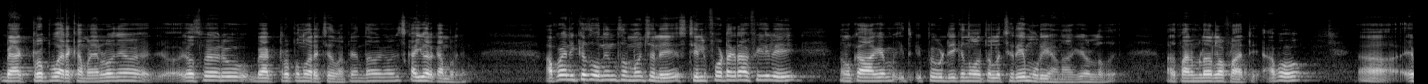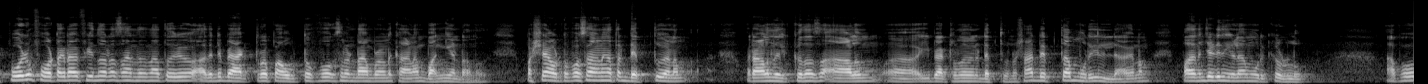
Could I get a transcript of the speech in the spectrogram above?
ബാക്ക് ഡ്രോപ്പ് വരയ്ക്കാൻ പറഞ്ഞു. എന്നോട് പറഞ്ഞു ജോസഫ് ഒരു ബാക്ക് ഡ്രോപ്പ് ഒന്ന് വരച്ചത് അപ്പോൾ എന്താ പറയുക സ്കൈ വരക്കാൻ പറഞ്ഞു. അപ്പോൾ എനിക്ക് തോന്നിയെന്ന് സംഭവിച്ചാൽ സ്റ്റിൽ ഫോട്ടോഗ്രാഫിയിൽ നമുക്ക് ആകെ ഇപ്പോൾ ഇവിടെ ഇരിക്കുന്ന പോലത്തുള്ള ചെറിയ മുറിയാണ് ആകെ ഉള്ളത്. അത് പനമ്പിളറിലെ ഫ്ലാറ്റ് അപ്പോൾ എപ്പോഴും ഫോട്ടോഗ്രാഫി എന്ന് പറഞ്ഞ സാധനത്തിനകത്ത് ഒരു അതിന്റെ ബാക്ക് ഡ്രോപ്പ് ഔട്ട് ഓഫ് ഫോക്സിൽ ഉണ്ടാകുമ്പോഴാണ് കാണാൻ ഭംഗി ഉണ്ടാകുന്നത് പക്ഷേ ഔട്ട് ഓഫ് ഫോക്സ് ആണെങ്കിൽ അത്ര ഡെപ്ത് വേണം. ഒരാൾ നിൽക്കുന്ന ആളും ഈ ബാക്ക് ഡ്രോപ്പിന് ഡെപ്ത് വേണം. പക്ഷേ ആ ഡെപ്ത് ആ മുറിയിലില്ല. കാരണം പതിനഞ്ചടി നീളം മുറിക്കുള്ളൂ അപ്പോൾ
